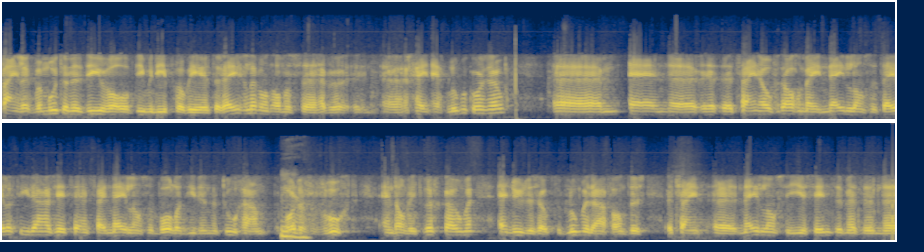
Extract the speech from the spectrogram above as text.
pijnlijk. We moeten het in ieder geval op die manier proberen te regelen, want anders hebben we geen echt bloemencorso. en het zijn over het algemeen Nederlandse telers die daar zitten en het zijn Nederlandse bollen die er naartoe gaan, worden ja. vervroegd en dan weer terugkomen. En nu dus ook de bloemen daarvan. Dus het zijn uh, Nederlandse hyacinten met een uh,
